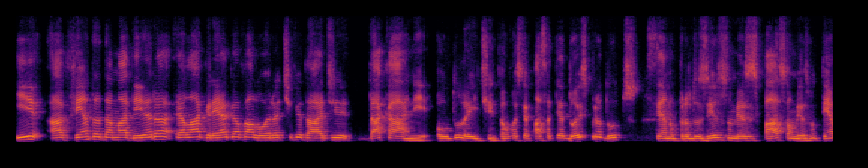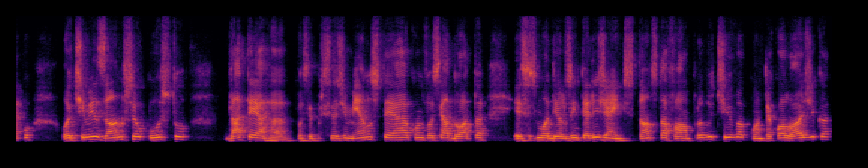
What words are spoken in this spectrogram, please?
E a venda da madeira, ela agrega valor à atividade da carne ou do leite. Então, você passa a ter dois produtos sendo produzidos no mesmo espaço ao mesmo tempo, otimizando o seu custo da terra. Você precisa de menos terra quando você adota esses modelos inteligentes, tanto da forma produtiva quanto ecológica.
